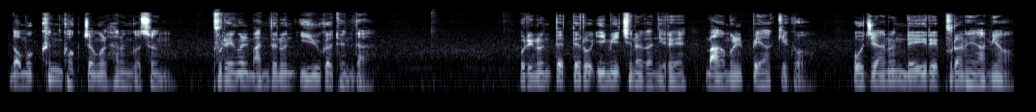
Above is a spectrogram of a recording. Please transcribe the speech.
너무 큰 걱정을 하는 것은 불행을 만드는 이유가 된다. 우리는 때때로 이미 지나간 일에 마음을 빼앗기고 오지 않은 내일에 불안해하며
